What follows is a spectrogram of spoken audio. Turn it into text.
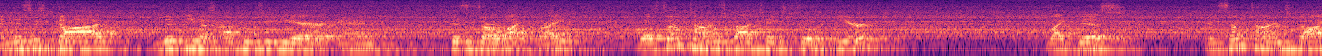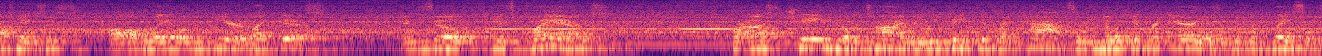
and this is God lifting us up into the air, and this is our life, right? Well, sometimes God takes us over here, like this, and sometimes God takes us all the way over here, like this. And so his plans for us change over time and we take different paths and we go in different areas and different places.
